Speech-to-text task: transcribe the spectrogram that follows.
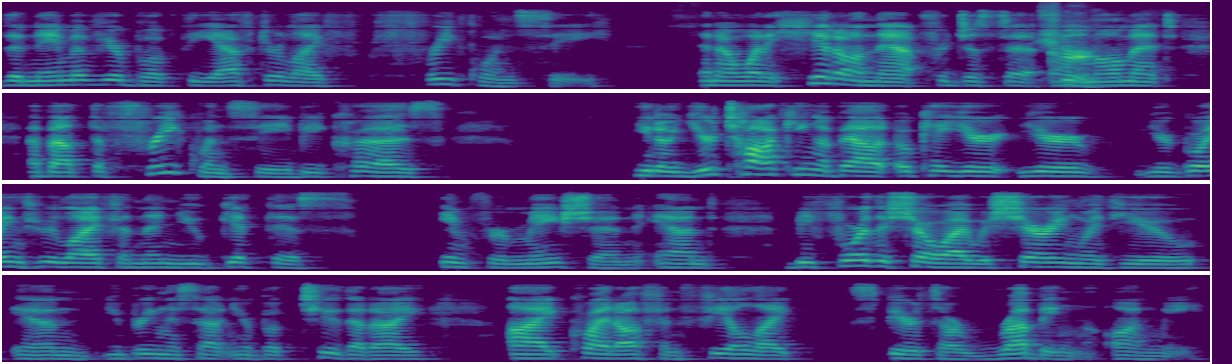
the name of your book the afterlife frequency and i want to hit on that for just a, sure. a moment about the frequency because you know you're talking about okay you're you're you're going through life and then you get this information. And before the show i was sharing with you and you bring this out in your book too that i i quite often feel like spirits are rubbing on me.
